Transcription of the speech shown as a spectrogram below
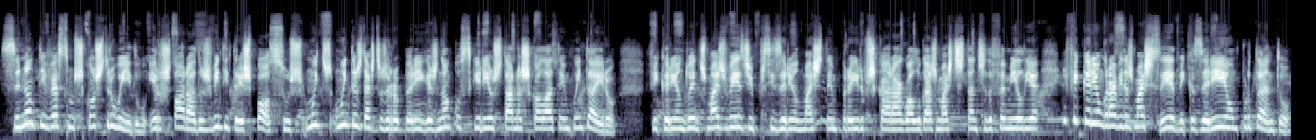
se não tivéssemos construído e restaurado os 23 poços, muitos, muitas destas raparigas não conseguiriam estar na escola a tempo inteiro. Ficariam doentes mais vezes e precisariam de mais tempo para ir buscar água a lugares mais distantes da família e ficariam grávidas mais cedo e casariam. Portanto,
